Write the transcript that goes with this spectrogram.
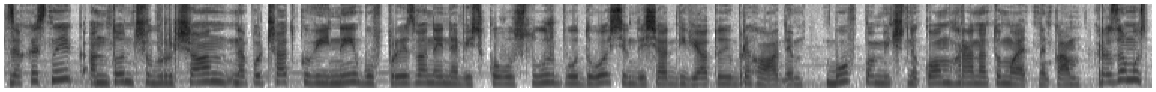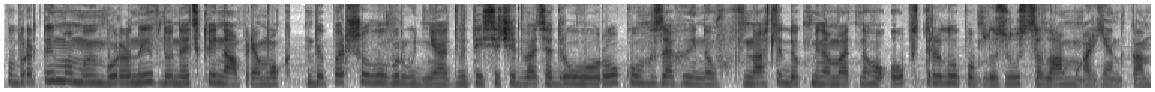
Захисник Антон Чебручан на початку війни був призваний на військову службу до 79-ї бригади. Був помічником гранатометника. Разом із побратимами боронив Донецький напрямок, де 1 грудня 2022 року загинув внаслідок мінометного обстрілу поблизу села Мар'янка.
